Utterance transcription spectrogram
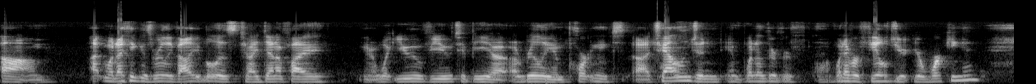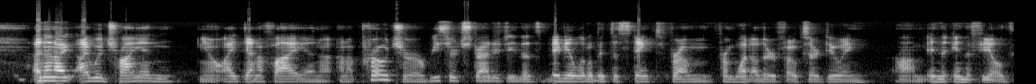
um, what I think is really valuable is to identify you know what you view to be a, a really important uh, challenge in, in whatever uh, whatever field you're, you're working in, and then I, I would try and you know identify an, an approach or a research strategy that's maybe a little bit distinct from from what other folks are doing um, in the in the field.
